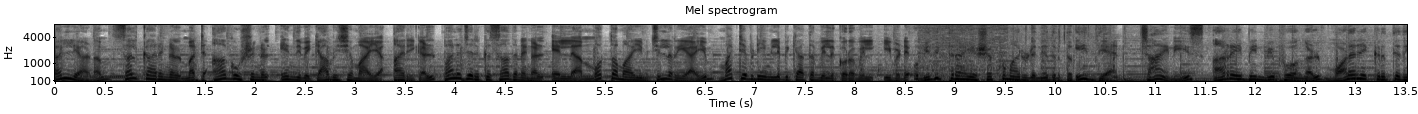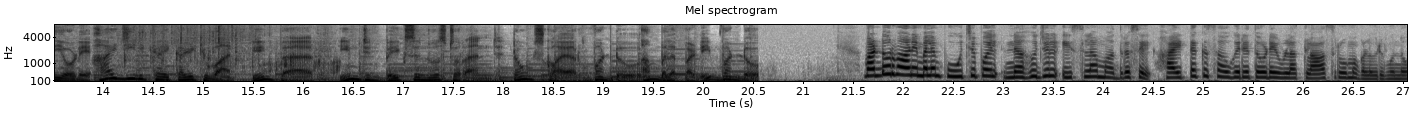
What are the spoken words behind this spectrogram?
കല്യാണം സൽക്കാരങ്ങൾ മറ്റ് ആഘോഷങ്ങൾ എന്നിവയ്ക്ക് ആവശ്യമായ അരികൾ പലചരക്ക് സാധനങ്ങൾ എല്ലാം മൊത്തമായും ചില്ലറയായും മറ്റെവിടെയും ലഭിക്കാത്ത വിലക്കുറവിൽ ഇവിടെ വിദഗ്ധരായ ഷെഫുമാരുടെ നേതൃത്വം ഇന്ത്യൻ ചൈനീസ് അറേബ്യൻ വിഭവങ്ങൾ വളരെ കൃത്യതയോടെ ഹൈജീനിക്കായി കഴിക്കുവാൻ Indian bakes and restaurant town square Wandoor Ambalappadi Wandoor. Wandoor Vanimalam Poochappoyil Nahjul Islam മദ്രസിൽ ഹൈടെക് സൗകര്യത്തോടെയുള്ള ക്ലാസ് റൂമുകൾ ഒരുങ്ങുന്നു.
